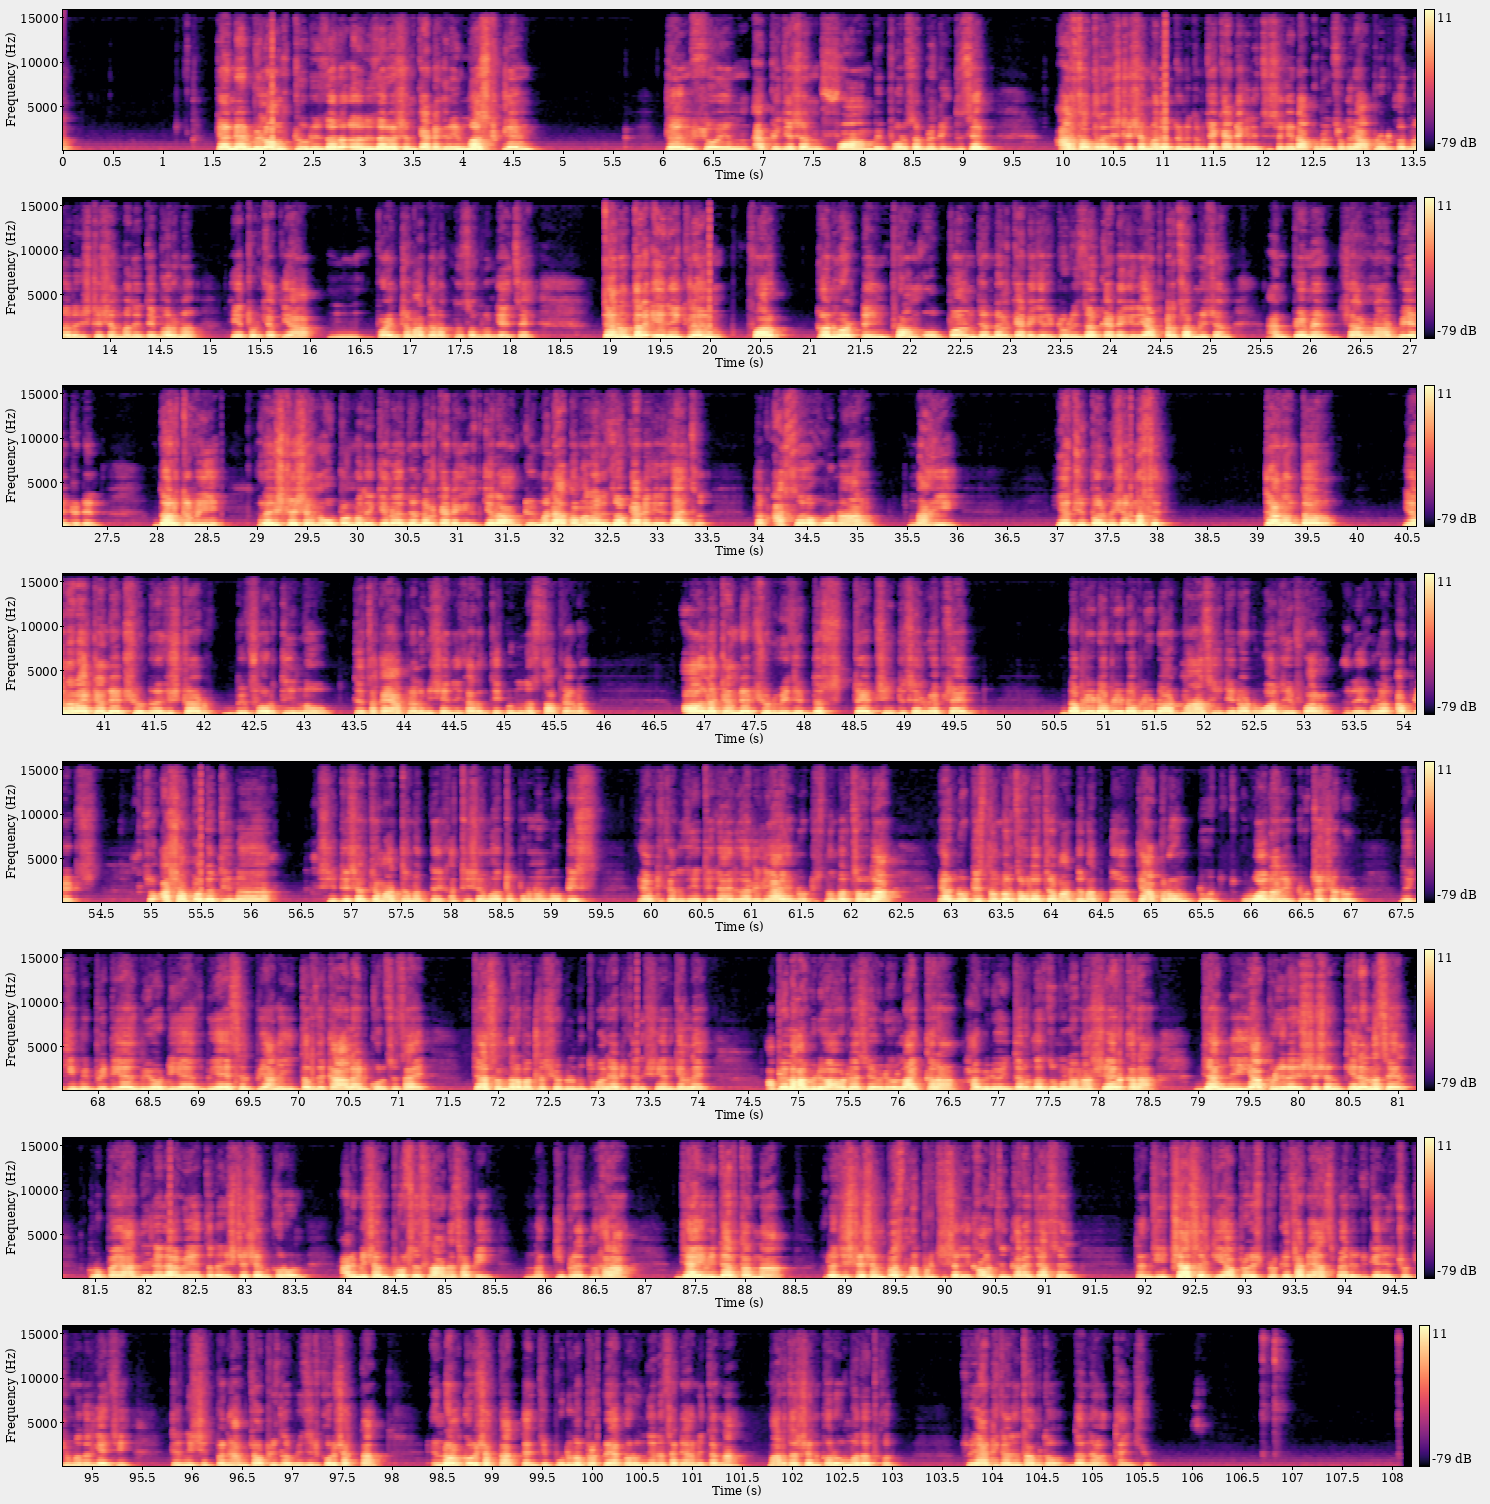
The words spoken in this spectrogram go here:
candidate belongs to reserve reservation category must claim claim show in application form before submitting the same अर्थात रजिस्ट्रेशनमध्ये तुम्ही तुमच्या कॅटेगरीचे सगळे डॉक्युमेंट्स वगैरे अपलोड करणं रजिस्ट्रेशनमध्ये ते भरणं हे थोडक्यात या पॉईंटच्या माध्यमातून समजून घ्यायचं आहे त्यानंतर any claim for converting from open general category to reserve category after submission and payment shall not be entertain जर तुम्ही रजिस्ट्रेशन ओपनमध्ये केलं जनरल कॅटेगरीत केलं आणि तुम्ही म्हणलं आता मला रिझर्व कॅटेगरीत जायचं तर असं होणार नाही याची परमिशन नसेल. त्यानंतर येणारा कॅन्डिडेट शूड रजिस्टर्ड बिफोर तीन नऊ त्याचा काही आपल्याला विषय नाही कारण ते कुणी नसतं आपल्याकडं. All the candidate should visit the state C T cell website W W W dot mahacet dot O R G for regular updates so अशा पद्धतीनं सी टी सेलच्या माध्यमातून एक अतिशय महत्त्वपूर्ण नोटीस या ठिकाणी जी इथे जाहीर झालेली आहे नोटीस नंबर चौदा. या नोटीस नंबर चौदाच्या माध्यमातून कॅप राऊंड टू वन आणि टूचं शेड्यूल जे की B P T S B O T S B S L P आणि इतर जे काय अलाइड कोर्सेस आहे त्या संदर्भातलं शेड्यूल मी तुम्हाला या ठिकाणी शेअर केलं आहे. आपल्याला हा व्हिडिओ आवडल्यास हा व्हिडिओ लाईक करा हा व्हिडिओ इतर गरजू मुलांना शेअर करा. ज्यांनी यापूर्वी रजिस्ट्रेशन केले नसेल कृपया दिलेल्या वेळेत रजिस्ट्रेशन करून ॲडमिशन प्रोसेस राहण्यासाठी नक्की प्रयत्न करा. ज्याही विद्यार्थ्यांना रजिस्ट्रेशनपासून पुढची सगळी काउन्सिलिंग करायची असेल त्यांची इच्छा असेल की या प्रवेश प्रक्रियेसाठी ॲस्पायर एज्युकेशन इन्स्टिट्यूटची मदत घ्यायची ते निश्चितपणे आमच्या ऑफिसला व्हिजिट करू शकतात एनरोल करू शकतात. त्यांची पूर्ण प्रक्रिया करून देण्यासाठी आम्ही त्यांना मार्गदर्शन करू मदत करू. सो या ठिकाणी थांबतो. धन्यवाद. थँक्यू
